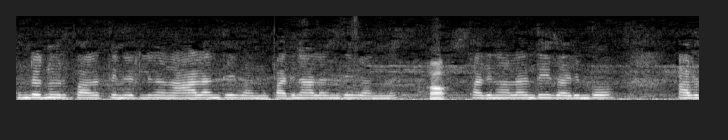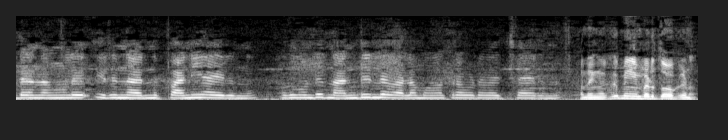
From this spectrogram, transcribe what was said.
കുണ്ടന്നൂർ പാലത്തിന്റെ ഇടയിൽ നാലാം തീയതി വന്ന് പതിനാലാം തീയതി വന്ന്. പതിനാലാം തീയതി വരുമ്പോൾ അവിടെ ഞങ്ങൾ ഇരുന്നായിരുന്നു പനിയായിരുന്നു. അതുകൊണ്ട് നണ്ടിന്റെ വില മാത്രം അവിടെ വെച്ചായിരുന്നു. നിങ്ങൾക്ക് മീൻ പിടുത്ത് നോക്കണം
